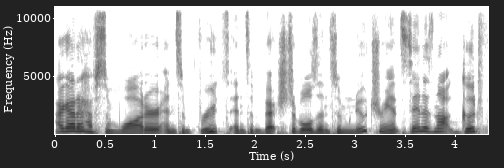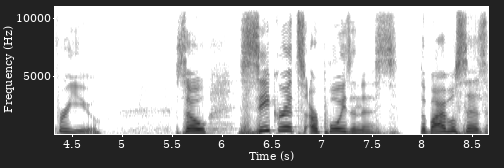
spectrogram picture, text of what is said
I got to have some water and some fruits and some vegetables and some nutrients. Sin is not good for you. So, secrets are poisonous. The Bible says,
